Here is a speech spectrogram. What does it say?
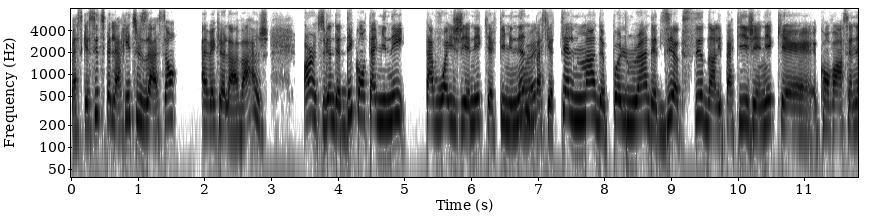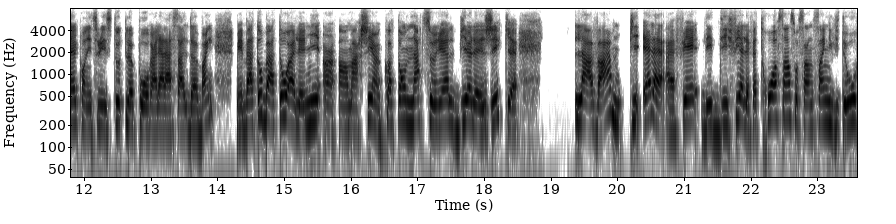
Parce que si tu fais de la réutilisation avec le lavage, un, tu viens de décontaminer ta voie hygiénique féminine parce qu'il y a tellement de polluants, de dioxyde dans les papiers hygiéniques euh, conventionnels qu'on utilise toutes là, pour aller à la salle de bain. Mais Bateau Bateau, elle a mis en marché un coton naturel biologique lavable. Puis elle a, fait des défis. Elle a fait 365 vidéos,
